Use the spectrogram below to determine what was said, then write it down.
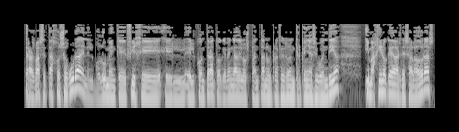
trasvase Tajo Segura, en el volumen que fije el, contrato que venga de los pantanos, proceso entre Peñas y Buendía, imagino que de las desaladoras,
